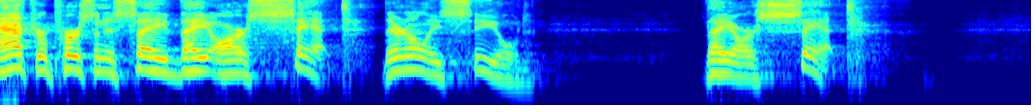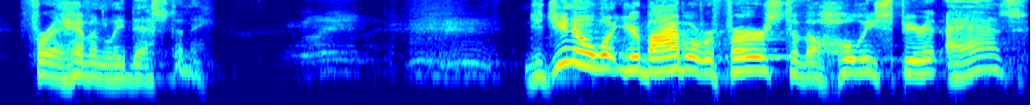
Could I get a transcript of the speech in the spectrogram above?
After a person is saved, they are set. They're not only sealed, they are set for a heavenly destiny. Did you know what your Bible refers to the Holy Spirit as?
